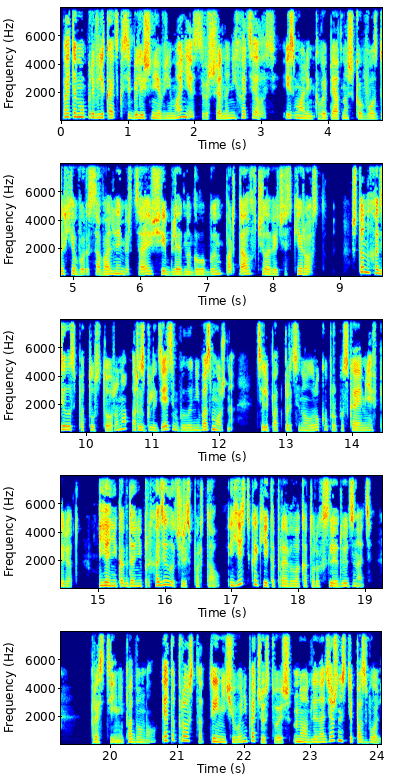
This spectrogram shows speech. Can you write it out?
Поэтому привлекать к себе лишнее внимание совершенно не хотелось. Из маленького пятнышка в воздухе вырос овальный, мерцающий бледно-голубым портал в человеческий рост. Что находилось по ту сторону, разглядеть было невозможно. Телепат протянул руку, пропуская меня вперед. Я никогда не проходила через портал. Есть какие-то правила, о которых следует знать? Прости, не подумал. Это просто. Ты ничего не почувствуешь, но для надежности позволь.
